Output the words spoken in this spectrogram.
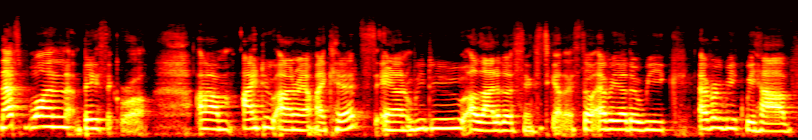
that's one basic rule. Um, I do on ramp my kids, and we do a lot of those things together. So every other week, every week we have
